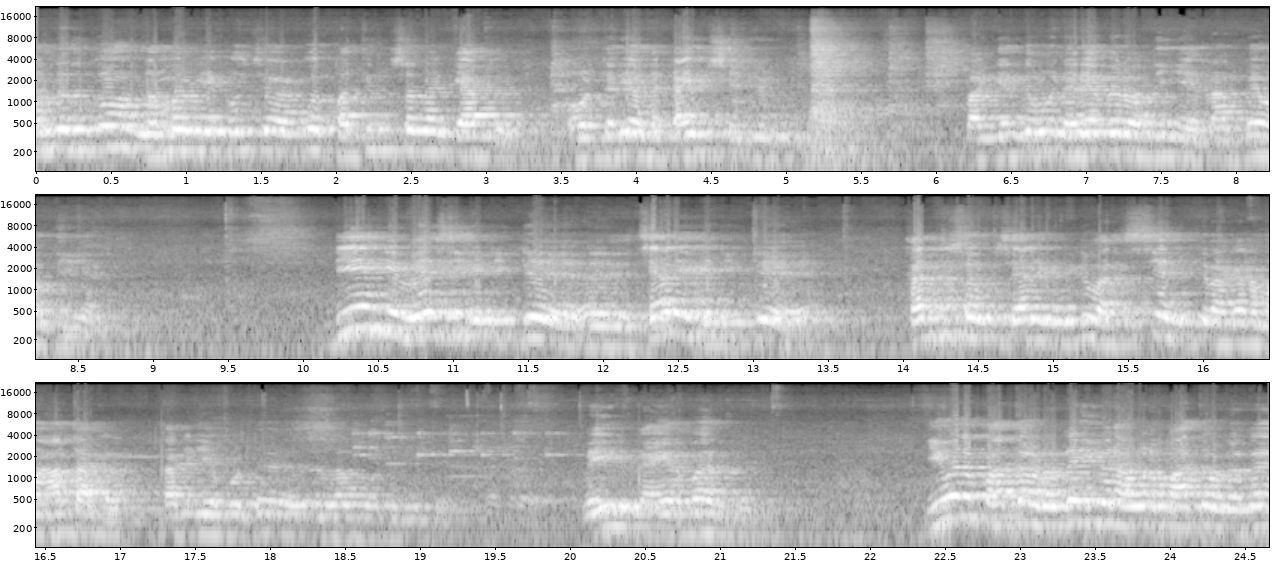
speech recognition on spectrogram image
வந்ததுக்கும் நம்மளுடைய பொதுச்செயலாளருக்கும் ஒரு பத்து நிமிஷம் தான் கேப் உங்களுக்கு தெரியும் அந்த டைம் ஷெட்யூல் இப்போ அங்கே இருக்கவங்க நிறைய பேர் வந்தீங்க எல்லாருமே வந்தீங்க. டிஎம்கே வேஷ்டி கட்டிட்டு சேலையை கட்டிட்டு கருத்து சிவப்பு சேலை கட்டிட்டு வரிசையா நிக்கிறாங்க நம்ம ஆத்தாக்கள். தகுதியை போட்டு இதெல்லாம் போட்டு வெயில் பயங்கரமா இருக்கு. இவரை பார்த்த உடனே இவர் அவரை பார்த்த உடனே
